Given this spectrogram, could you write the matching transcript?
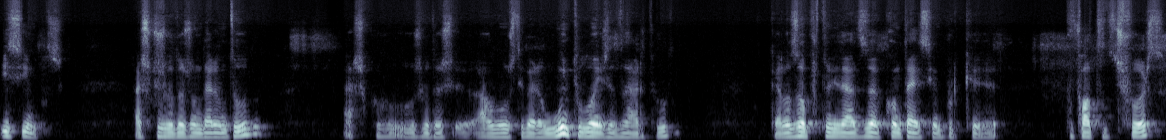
e simples. Acho que os jogadores não deram tudo, acho que os jogadores, alguns estiveram muito longe de dar tudo, Aquelas oportunidades acontecem porque por falta de esforço.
